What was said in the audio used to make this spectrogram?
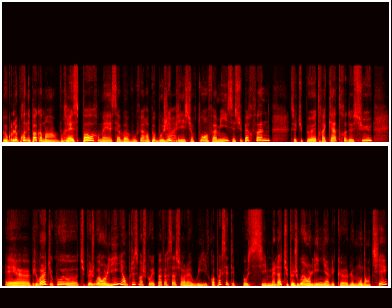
Donc le prenez pas comme un vrai Mm. sport, mais ça va vous faire un peu bouger. Ouais. Puis surtout en famille, c'est super fun parce que tu peux être à quatre dessus. Et euh, puis voilà, du coup, euh, tu peux jouer en ligne. En plus, moi, je pouvais pas faire ça sur la Wii. Je crois pas que c'était possible. Mais là, tu peux jouer en ligne avec euh, le monde entier.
